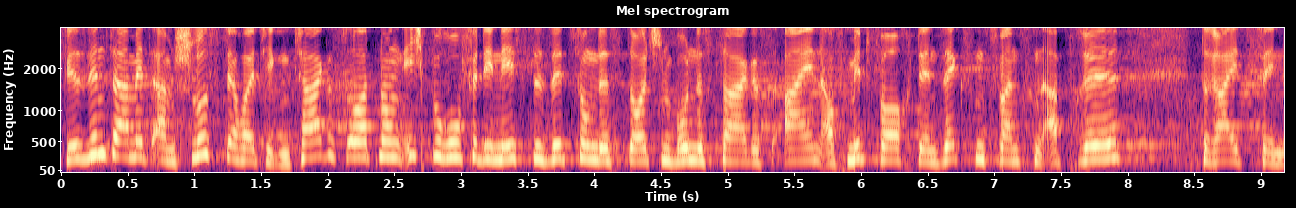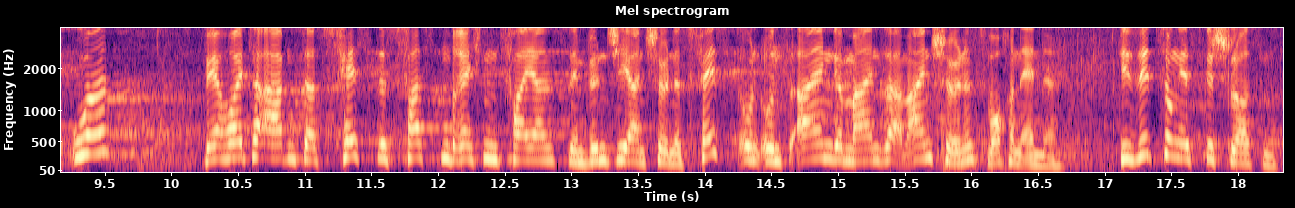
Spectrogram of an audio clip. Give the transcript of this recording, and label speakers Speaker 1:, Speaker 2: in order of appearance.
Speaker 1: Wir sind damit am Schluss der heutigen Tagesordnung. Ich berufe die nächste Sitzung des Deutschen Bundestages ein auf Mittwoch, den 26. April, 13 Uhr. Wer heute Abend das Fest des Fastenbrechens feiert, dem wünsche ich ein schönes Fest und uns allen gemeinsam ein schönes Wochenende. Die Sitzung ist geschlossen.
